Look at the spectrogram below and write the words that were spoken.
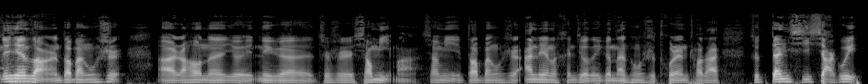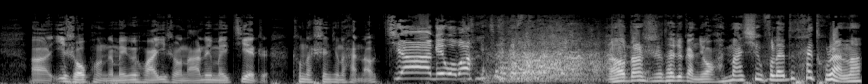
那天早上到办公室啊，然后呢，有那个就是小米嘛，小米到办公室暗恋了很久的一个男同事，突然朝他就单膝下跪啊，一手捧着玫瑰花，一手拿着一枚戒指，冲他深情的喊道：“嫁给我吧！”然后当时他就感觉，哎妈，幸福来的太突然了，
